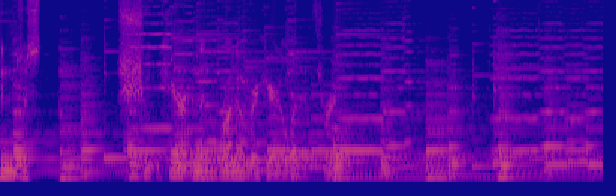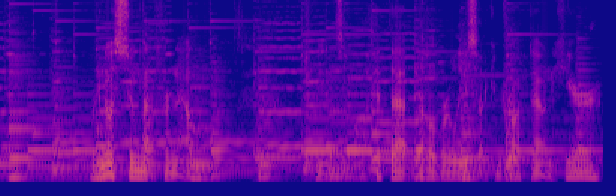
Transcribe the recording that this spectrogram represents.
Can just shoot here and then run over here to let it through? We're going to assume that for now. Which means I'll hit that, that'll release, I can drop down here.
